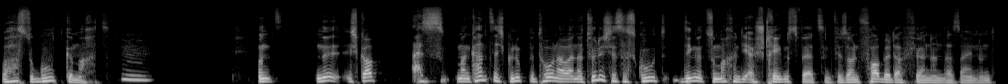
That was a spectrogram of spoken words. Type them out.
wo hast du gut gemacht? Hm. Und ne, ich glaube, also man kann es nicht genug betonen, aber natürlich ist es gut, Dinge zu machen, die erstrebenswert sind. Wir sollen Vorbilder füreinander sein. Und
